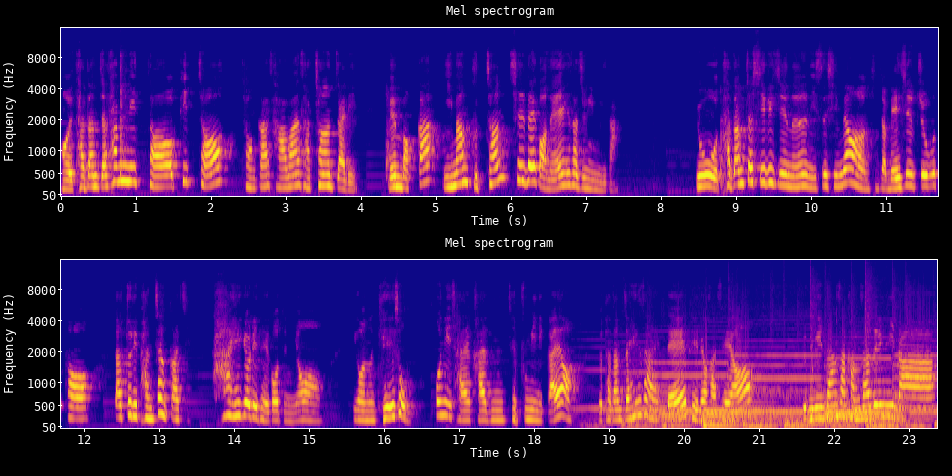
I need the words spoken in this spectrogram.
어, 다담자 3리터 피처 정가 44,000원짜리 멤버가 29,700원에 행사 중입니다. 요 다담차 시리즈는 있으시면 진짜 매실주부터 짜투리 반찬까지 다 해결이 되거든요. 이거는 계속 손이 잘 간 제품이니까요. 요 다담차 행사할 때 데려가세요. 고객님도 항상 감사드립니다.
